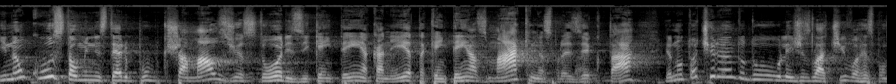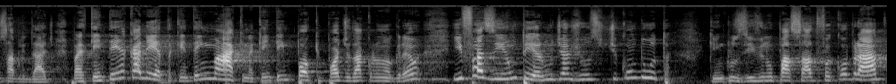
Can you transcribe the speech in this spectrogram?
E não custa ao Ministério Público chamar os gestores e quem tem a caneta, quem tem as máquinas para executar. Eu não estou tirando do legislativo a responsabilidade, mas quem tem a caneta, quem tem máquina, quem tem que pode dar cronograma, e fazia um termo de ajuste de conduta, que inclusive no passado foi cobrado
